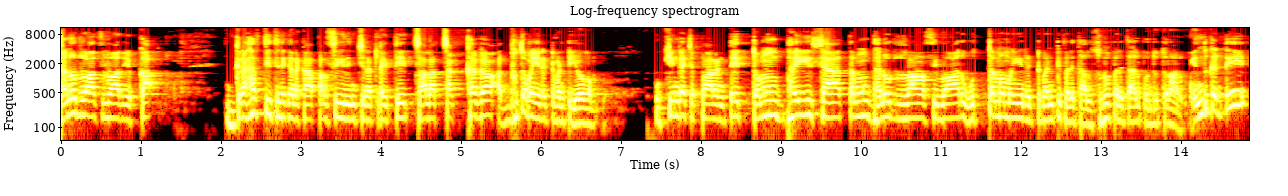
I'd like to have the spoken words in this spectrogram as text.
ధనుర్రాశి వారి యొక్క గ్రహస్థితిని కనుక పరిశీలించినట్లయితే చాలా చక్కగా అద్భుతమైనటువంటి యోగం. ముఖ్యంగా చెప్పాలంటే తొంభై శాతం ధనుర్రాశి వారు ఉత్తమమైనటువంటి ఫలితాలు శుభ ఫలితాలు పొందుతున్నారు. ఎందుకంటే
